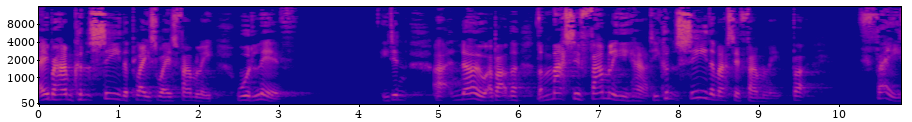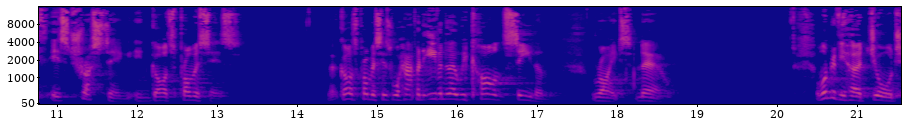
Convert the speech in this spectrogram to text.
Abraham couldn't see the place where his family would live. He didn't uh, know about the, the massive family he had. He couldn't see the massive family, but Faith is trusting in God's promises. That God's promises will happen even though we can't see them right now. I wonder if you heard George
